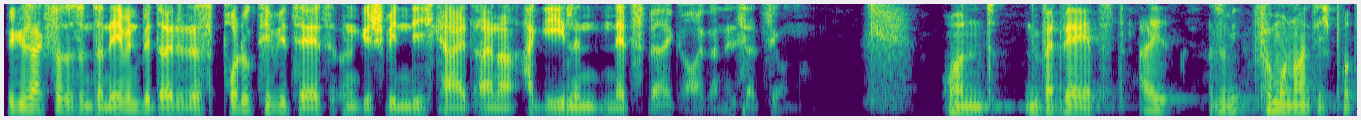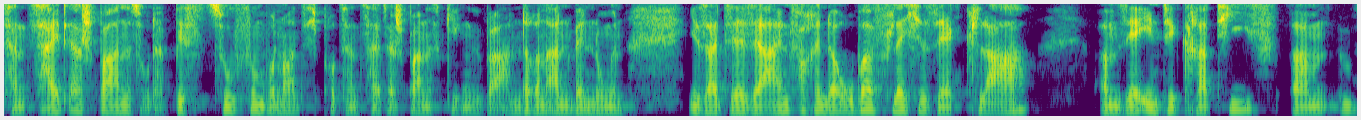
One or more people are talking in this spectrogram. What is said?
wie gesagt, für das Unternehmen bedeutet das Produktivität und Geschwindigkeit einer agilen Netzwerkorganisation. Und wenn wir jetzt also 95 Prozent Zeitersparnis oder bis zu 95 Prozent Zeitersparnis gegenüber anderen Anwendungen. Ihr seid sehr, sehr einfach in der Oberfläche, sehr klar, ähm, sehr integrativ. Ähm,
